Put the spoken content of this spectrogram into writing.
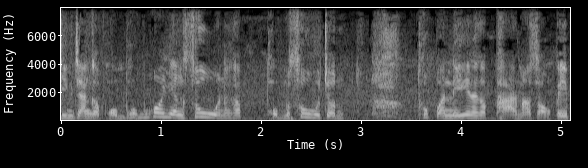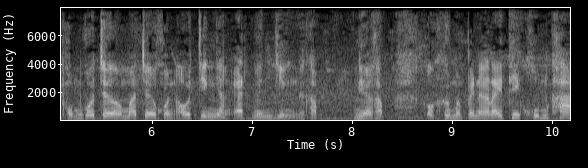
จริงจังกับผม ผมก็ยังสู้นะครับ ผมสู้จน ทุกวันนี้นะครับผ่านมา 2 ปีผมก็เจอมาเจอคนเอาจริงอย่างแอดมินหญิงนะครับเนี่ยครับก็คือมันเป็นอะไรที่คุ้มค่า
